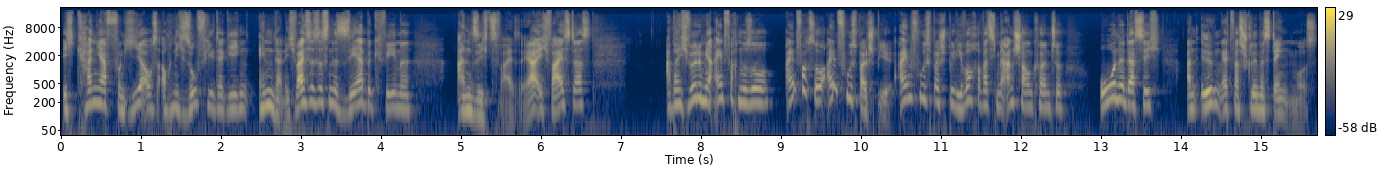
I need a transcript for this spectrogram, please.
ich kann ja von hier aus auch nicht so viel dagegen ändern. Ich weiß, es ist eine sehr bequeme Ansichtsweise. Ja, ich weiß das. Aber ich würde mir einfach nur so, einfach so ein Fußballspiel, ein Fußballspiel die Woche, was ich mir anschauen könnte, ohne dass ich an irgendetwas Schlimmes denken muss.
